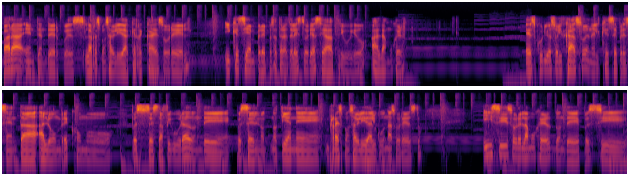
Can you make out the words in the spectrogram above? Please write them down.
para entender pues la responsabilidad que recae sobre él y que siempre pues a través de la historia se ha atribuido a la mujer. Es curioso el caso en el que se presenta al hombre como pues esta figura donde pues él no, no tiene responsabilidad alguna sobre esto y sí sobre la mujer donde pues si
